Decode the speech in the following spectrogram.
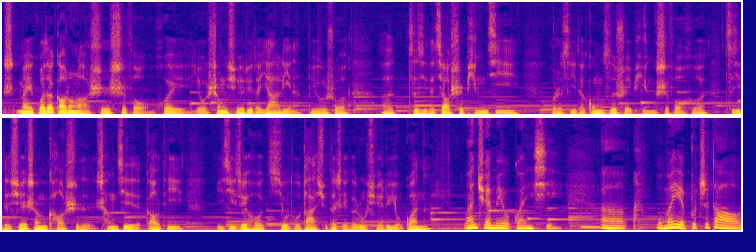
是美国的高中老师是否会有升学率的压力呢？比如说，呃，自己的教师评级或者自己的工资水平是否和自己的学生考试的成绩高低，以及最后就读大学的这个入学率有关呢？完全没有关系。呃，我们也不知道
